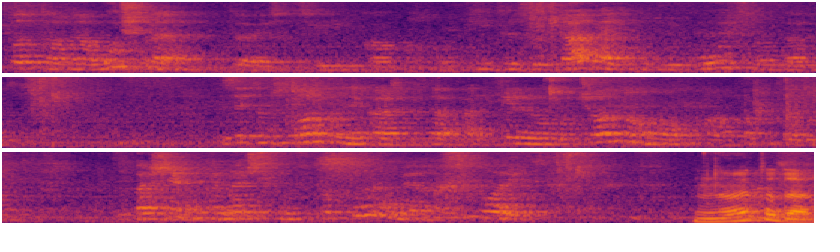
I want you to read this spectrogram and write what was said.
что-то научное, то есть, или как какие-то результаты, они публикуются, ну, да. И с этим сложно, мне кажется, отдельному ученому а, как-то вот с большими коммерческими структурами спорить. Ну, это да.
